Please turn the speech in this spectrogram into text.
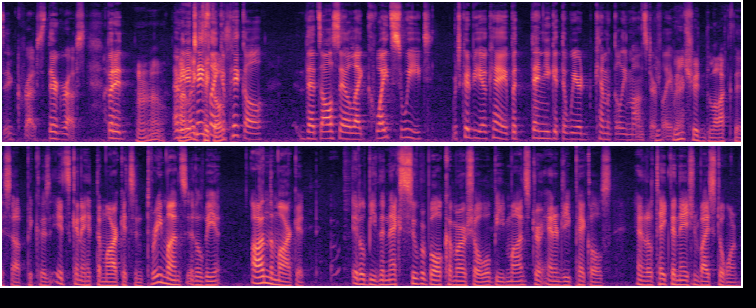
They're gross. They're gross. But it I don't know. I mean, it like tastes like a pickle that's also like quite sweet, which could be okay, but then you get the weird chemically monster You- flavor. We should lock this up because it's going to hit the markets in three months. It'll be on the market. It'll be the next Super Bowl commercial. Will be Monster Energy pickles, and it'll take the nation by storm.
